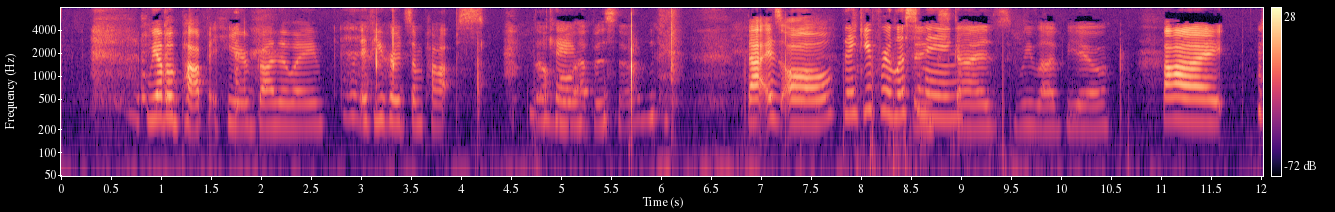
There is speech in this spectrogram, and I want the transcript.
we have a pop here, by the way. If you heard some pops, The Okay. whole episode. that is all. Thank you for listening. Thanks, guys. We love you. Bye.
